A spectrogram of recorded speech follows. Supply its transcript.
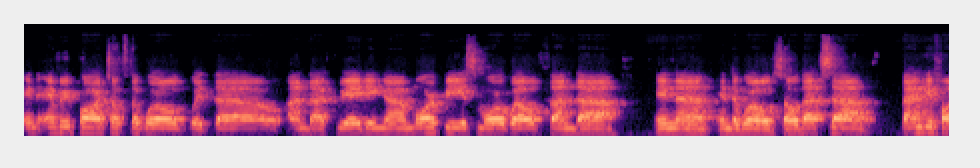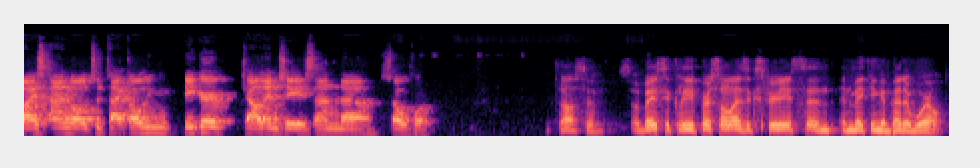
in every part of the world, with and creating more peace, more wealth, and in in the world. So that's Bankify's angle to tackling bigger challenges and so forth. It's awesome. So basically, personalized experience and, and making a better world.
